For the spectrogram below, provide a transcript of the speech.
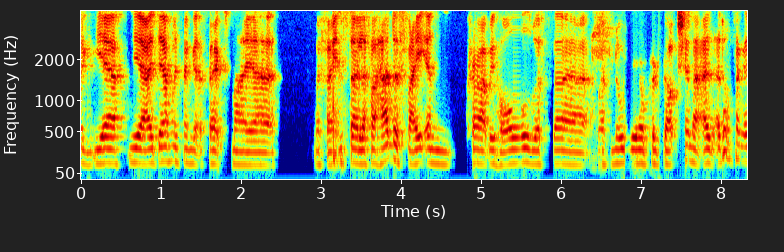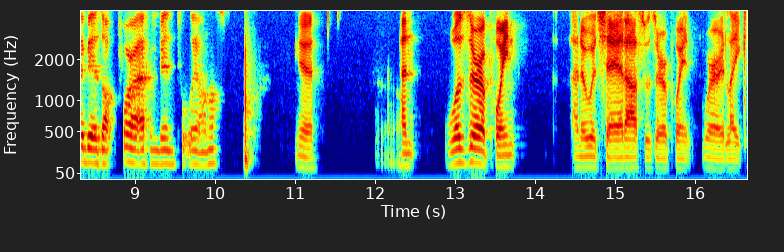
uh, yeah yeah I definitely think it affects my uh my fighting style. If I had to fight in crappy halls with uh with no real production I, I don't think I'd be as up for it if I'm being totally honest. Yeah. And was there a point? I know what Shay had asked. Was there a point where like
